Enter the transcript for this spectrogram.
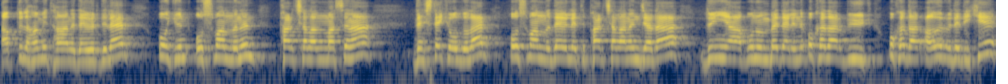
Abdülhamid Han'ı devirdiler. O gün Osmanlı'nın parçalanmasına destek oldular. Osmanlı Devleti parçalanınca da dünya bunun bedelini o kadar büyük, o kadar ağır ödedi ki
